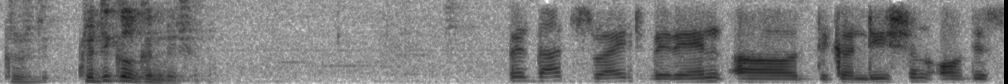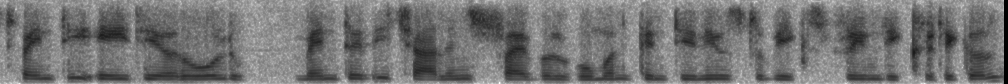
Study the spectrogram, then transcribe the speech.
crit- critical condition. Well, that's right, Viren. Uh, the condition of this 28-year-old mentally challenged tribal woman continues to be extremely critical.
